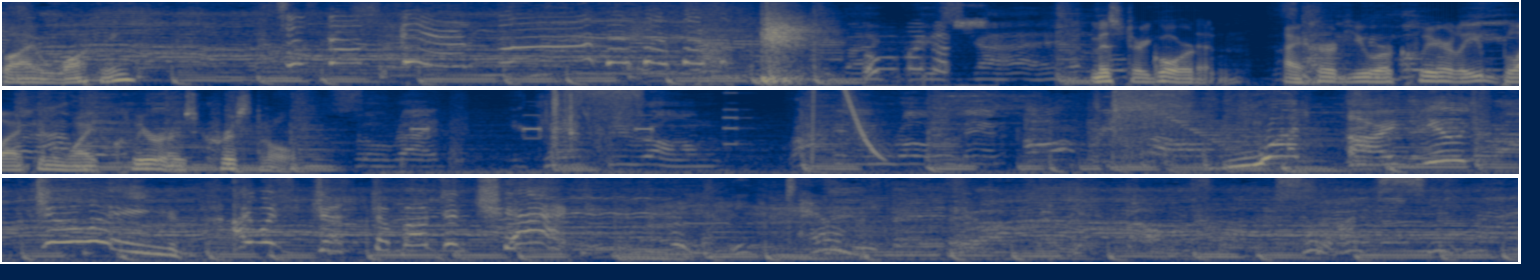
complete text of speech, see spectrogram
By walking? Just! Mr. Gordon, I heard you are clearly black and white clear as crystal. What are you doing? I was just about to check! Hey, tell me. So I see.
